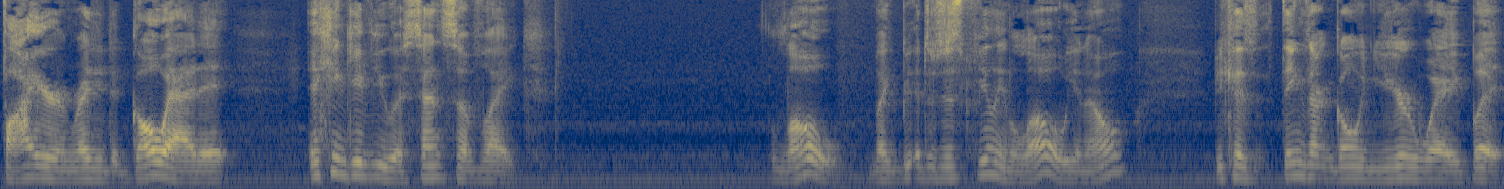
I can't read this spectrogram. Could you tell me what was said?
fire and ready to go at it it can give you a sense of like low like just feeling low you know? Because things aren't going your way but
